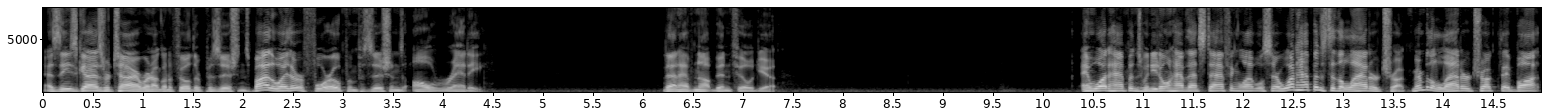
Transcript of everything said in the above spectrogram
as these guys retire, we're not going to fill their positions. By the way, there are four open positions already that have not been filled yet. And what happens when you don't have that staffing level, Sarah? What happens to the ladder truck? Remember the ladder truck they bought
